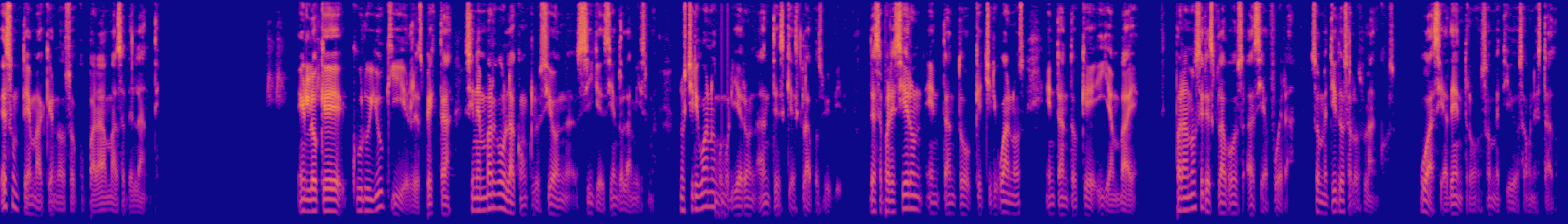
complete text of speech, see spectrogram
Es un tema que nos ocupará más adelante. En lo que Kuruyuki respecta, sin embargo, la conclusión sigue siendo la misma. Los chiriguanos murieron antes que esclavos vivir. Desaparecieron en tanto que chiriguanos, en tanto que Iyambae, para no ser esclavos hacia afuera, sometidos a los blancos, o hacia adentro, sometidos a un Estado.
